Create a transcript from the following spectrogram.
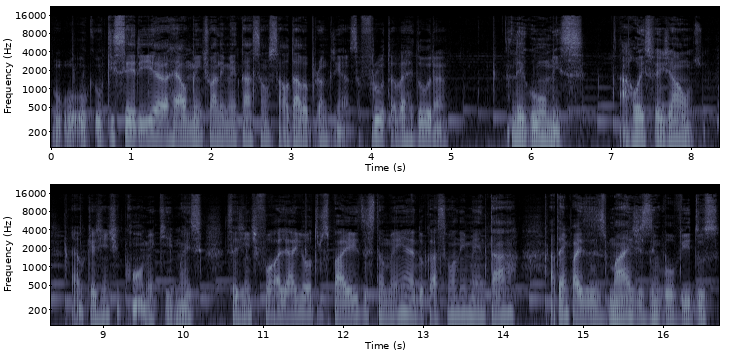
o, o, o que seria realmente uma alimentação saudável para uma criança. Fruta, verdura, legumes, arroz, feijão, é o que a gente come aqui, mas se a gente for olhar em outros países também, a educação alimentar, até em países mais desenvolvidos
